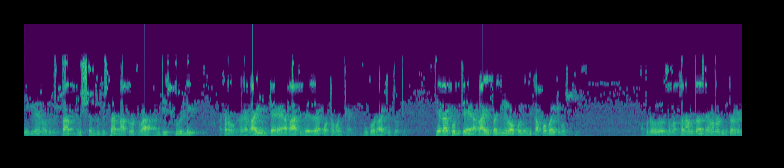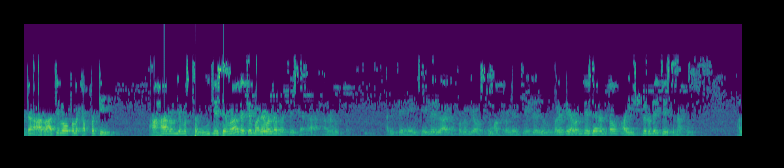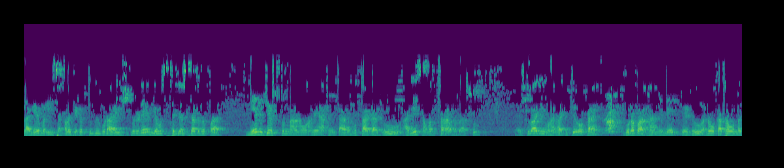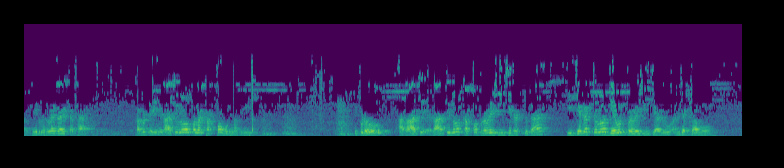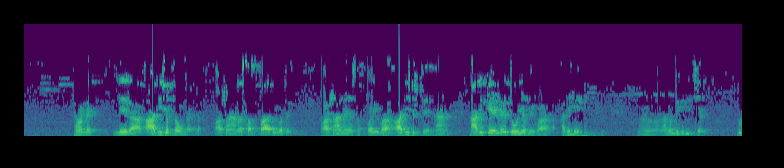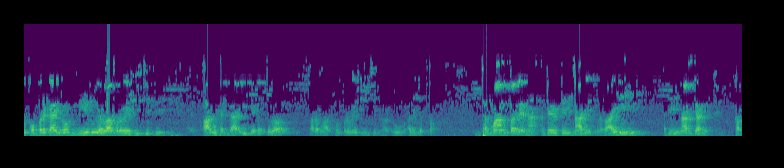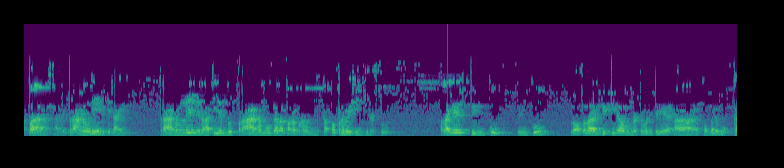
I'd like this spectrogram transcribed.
నీకు నేను దృష్టా దృశ్యం చూపిస్తాను నాతో రా అని తీసుకువెళ్ళి అక్కడ ఒక రాయి ఉంటే ఆ రాతి మీద కొట్టమంటాడు ఇంకో రాతితోటి. తీరా కొడితే ఆ రాయి పగిలి లోపల నుంచి కప్ప బయటకు వస్తుంది. అప్పుడు సమర్థరామదాస్ ఏమని అడుగుతాడంటే ఆ రాతి లోపల కప్పకి ఆహార వ్యవస్థ నువ్వు చేసేవా లేకపోతే మరే వాళ్ళైనా చేశారా అని అడుగుతాడు. అడిగితే నేను చేయలేదు ఆ కప్పక వ్యవస్థ మాత్రం నేను చేయలేదు. మరైతే ఎవరు చేశారంటావు? ఆ ఈశ్వరుడే చేసినాడు. అలాగే మరి ఈ సకల జగత్తుకి కూడా ఈశ్వరుడే వ్యవస్థ చేస్తాడు తప్ప నేను చేస్తున్నాను అనే అహంకారము తగదు అని సమర్థ రామదాసు శివాజీ మహారాజుకి ఒక గుణపాఠాన్ని నేర్పాడు అని ఒక కథ ఉన్నది. మీరు వినలేదా ఈ కథ? కాబట్టి రాతి లోపల కప్ప ఉన్నది. ఇప్పుడు ఆ రాతి రాతిలో కప్ప ప్రవేశించినట్టుగా ఈ జగత్తులో దేవుడు ప్రవేశించాడు అని చెప్తాము ఏమండి? లేదా ఆది శబ్దం ఉంది అక్కడ. పాషాణ సర్పాధిపతి పాషాణే సర్పైవ ఆదిశబ్దేన నారికేళే తోయమివ అని ఆనందగిరి ఇచ్చాడు. ఇప్పుడు కొబ్బరికాయలో నీరు ఎలా ప్రవేశించింది? ఆ విధంగా ఈ జగత్తులో పరమాత్మ ప్రవేశించినాడు అని చెప్తాం. ధర్మాంతరేణ అంటే ఏమిటి? నాది రాయి అది ఇనార్గానిక్. కప్ప అది ప్రాణం లేనిది రాయి. ప్రాణం లేని రాతి ఎందు ప్రాణము గల పరమ కప్ప ప్రవేశించినట్టు. అలాగే పెంకు పెంకు లోపల గట్టిగా ఉన్నటువంటి ఆ కొబ్బరి ముక్క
